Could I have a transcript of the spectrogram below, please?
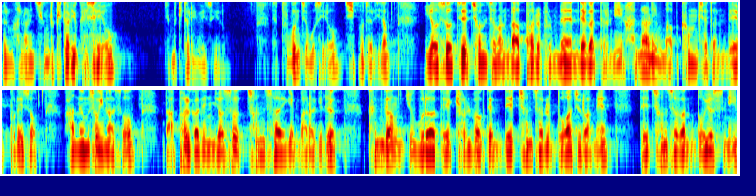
여러분, 하나님 지금도 기다리고 계세요. 지금도 기다리고 계세요. 자, 두 번째 보세요. 15절이죠. 여섯째 천사가 나팔을 불매 내가 들으니 하나님 앞 금재단 내 뿔에서 한 음성이 나서 나팔 가진 여섯 천사에게 말하기를 큰 강 유브라데 결박된 내 천사를 놓아주라며 내 천사가 놓였으니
